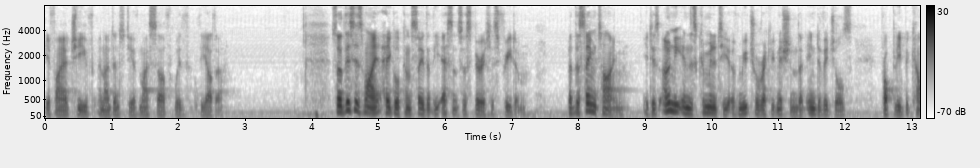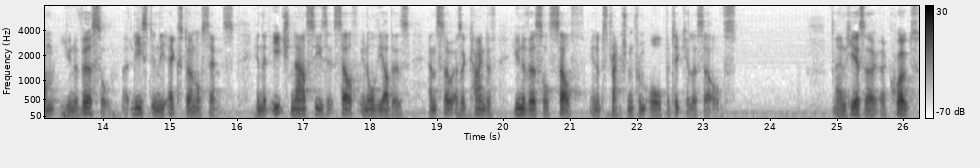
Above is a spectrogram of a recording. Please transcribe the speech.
if I achieve an identity of myself with the other. So, this is why Hegel can say that the essence of spirit is freedom. At the same time, it is only in this community of mutual recognition that individuals properly become universal, at least in the external sense, in that each now sees itself in all the others, and so as a kind of universal self in abstraction from all particular selves. And here's a, a, quote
